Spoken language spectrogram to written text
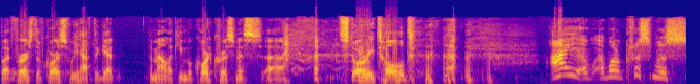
But first, of course, we have to get the Malachy McCourt Christmas uh, story told. I uh, well, Christmas.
